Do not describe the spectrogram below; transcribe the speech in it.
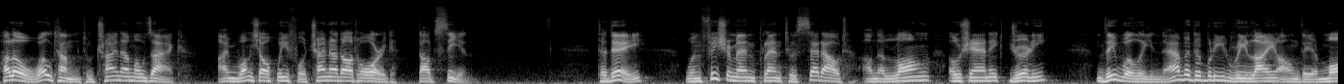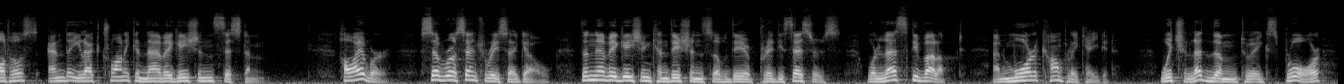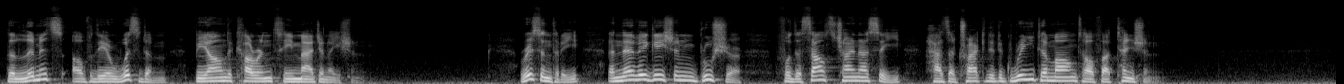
Hello, welcome to China Mosaic. I'm Wang Xiaohui for China.org.cn. Today, when fishermen plan to set out on a long oceanic journey, they will inevitably rely on their motors and the electronic navigation system. However, several centuries ago, the navigation conditions of their predecessors were less developed and more complicated, which led them to explore the limits of their wisdom beyond current imagination. Recently, a navigation brochure for the South China Sea has attracted a great amount of attention.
